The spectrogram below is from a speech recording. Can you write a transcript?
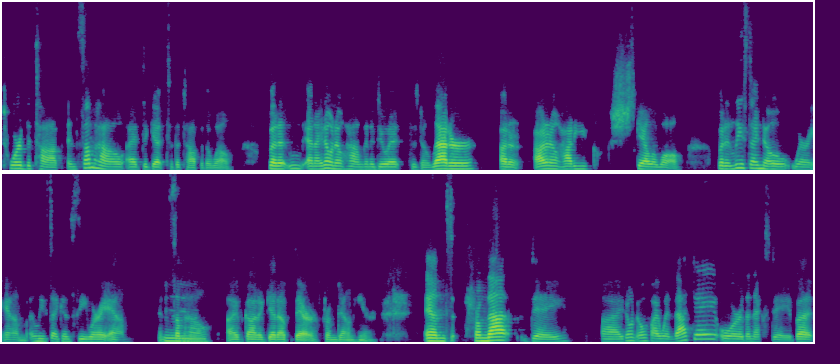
toward the top, and somehow I have to get to the top of the well. But it, and I don't know how I'm going to do it. There's no ladder. I don't. I don't know how do you scale a wall. But at least I know where I am. At least I can see where I am, and mm. somehow I've got to get up there from down here. And from that day, I don't know if I went that day or the next day, but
